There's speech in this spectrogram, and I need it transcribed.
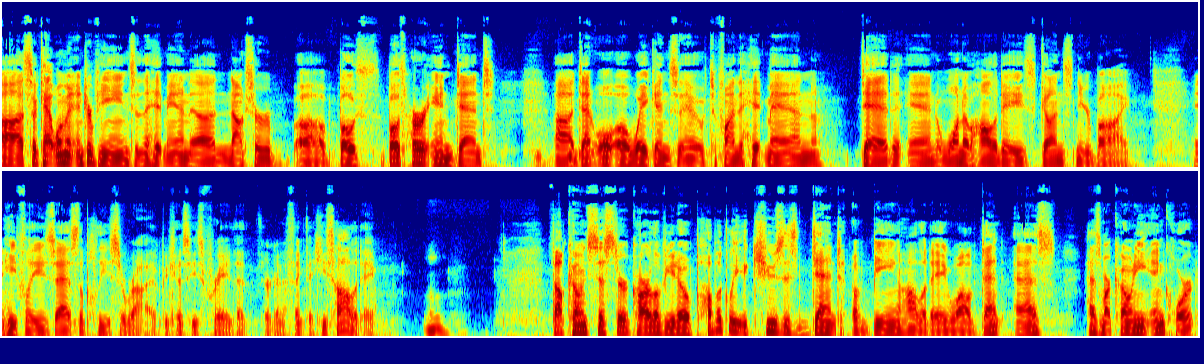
Uh, so Catwoman intervenes, and the hitman uh, knocks her uh, both both her and Dent uh, Dent awakens uh, to find the hitman dead and one of Holiday's guns nearby. And he flees as the police arrive because he's afraid that they're going to think that he's Holiday. Mm. Falcone's sister, Carla Viti, publicly accuses Dent of being Holiday, while Dent as has Marconi in court.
